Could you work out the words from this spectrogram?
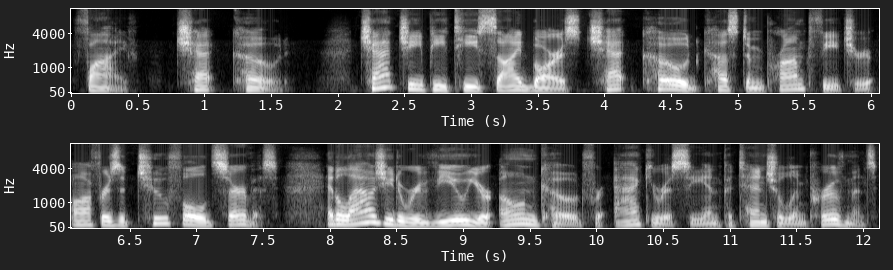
5. Check code. ChatGPT Sidebar's Check Code custom prompt feature offers a twofold service. It allows you to review your own code for accuracy and potential improvements,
